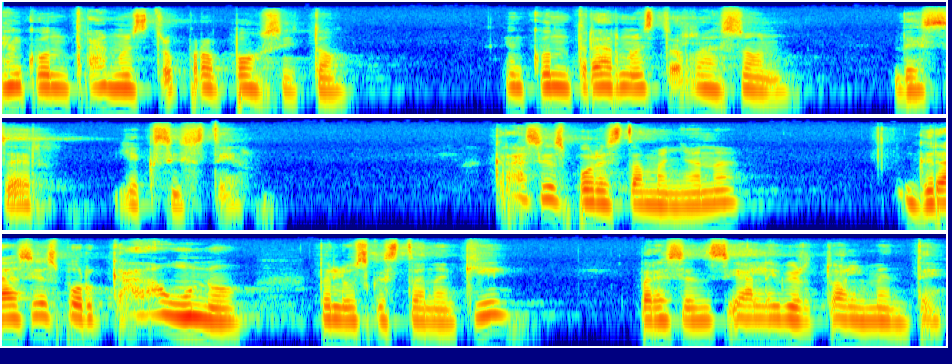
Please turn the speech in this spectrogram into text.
encontrar nuestro propósito, encontrar nuestra razón de ser y existir. Gracias por esta mañana. Gracias por cada uno de los que están aquí, presencial y virtualmente.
